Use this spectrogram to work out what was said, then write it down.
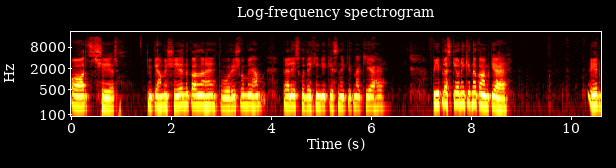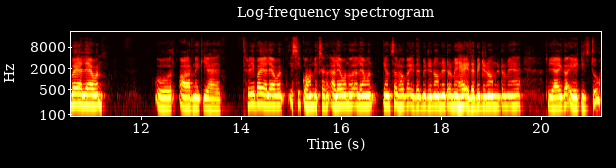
और शेयर क्योंकि हमें शेयर निकालना है तो वो रेशो में हम पहले इसको देखेंगे किसने कितना किया है। पी प्लस क्यू ने कितना काम किया है? एट बाई अलेवन और आर ने किया है थ्री बाई अलेवन इसी को हम लिख सकते हैं। अलेवन और अलेवन कैंसिल होगा, इधर भी डिनोमिनेटर में है, इधर भी डिनोमिनेटर में है तो ये आएगा एट इज़ टू।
